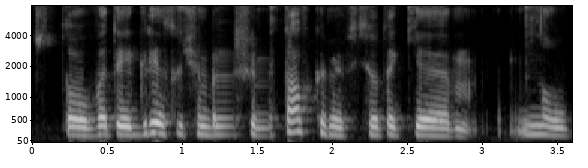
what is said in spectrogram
что в этой игре с очень большими ставками все-таки, ну,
